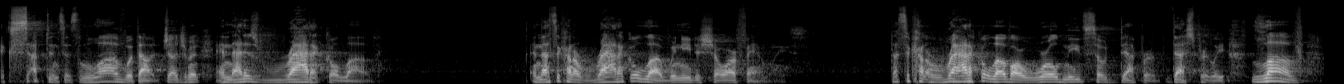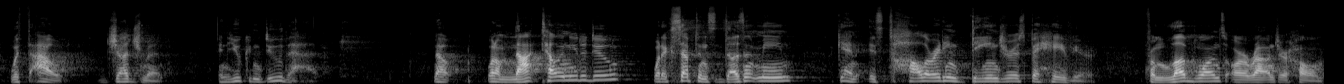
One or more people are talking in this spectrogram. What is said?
Acceptance is love without judgment, and that is radical love. And that's the kind of radical love we need to show our families. That's the kind of radical love our world needs so desperately. Love without judgment. And you can do that. Now, what I'm not telling you to do, what acceptance doesn't mean, again, is tolerating dangerous behavior from loved ones or around your home.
